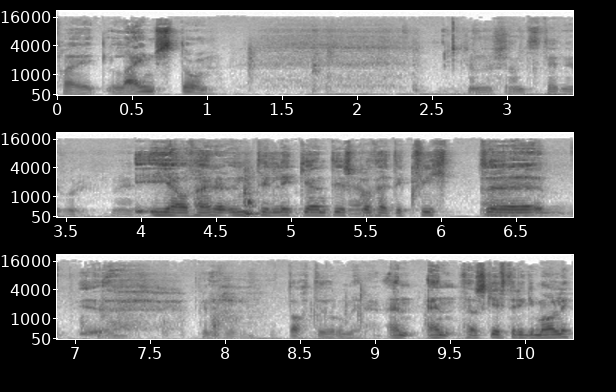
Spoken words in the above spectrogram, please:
hvað er limestone. Nei, já það er undirliggjandi sko þetta er kvítt uh, dottið úr mér. En, en það skiptir ekki máli.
